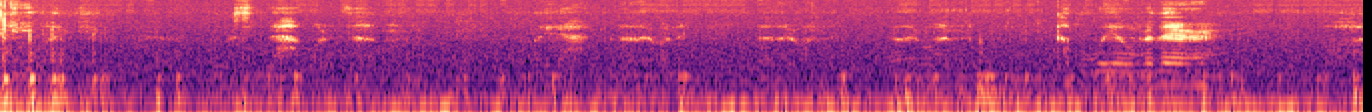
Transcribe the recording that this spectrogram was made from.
kitty one. What's that one? Is that one? Look at that. Another one. Another one. Another one. couple way over there. Oh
